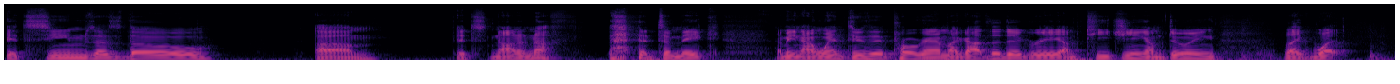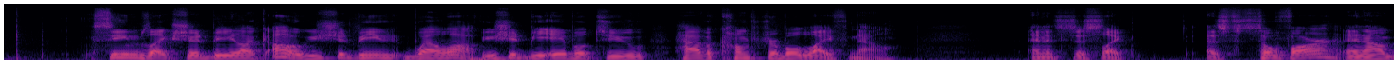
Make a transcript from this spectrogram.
it seems as though um, it's not enough to make I mean, I went through the program, I got the degree, I'm teaching, I'm doing like what seems like should be like, oh, you should be well off. You should be able to have a comfortable life now. And it's just like as so far, and I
